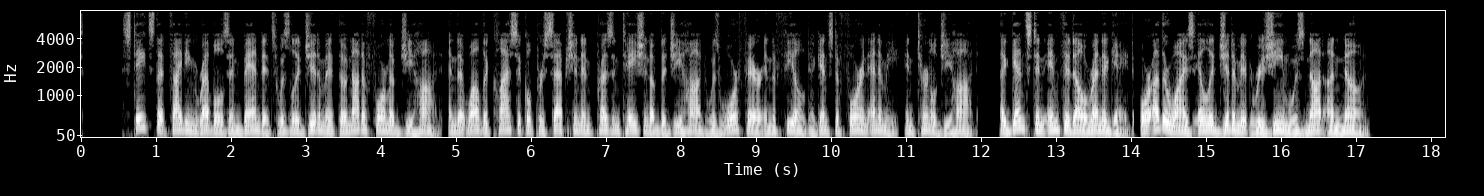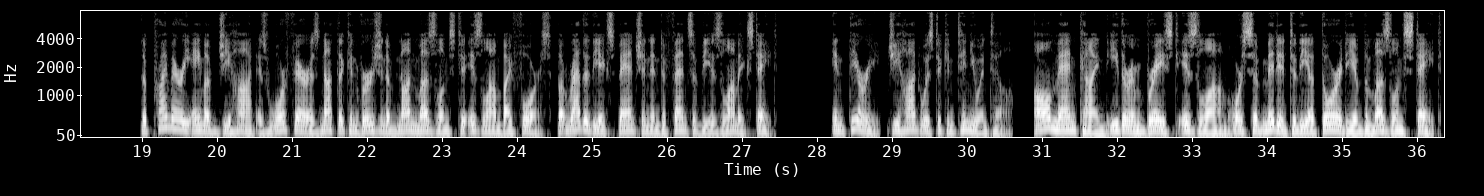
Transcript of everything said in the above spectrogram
states that fighting rebels and bandits was legitimate though not a form of jihad, and that while the classical perception and presentation of the jihad was warfare in the field against a foreign enemy, internal jihad against an infidel renegade, or otherwise illegitimate regime was not unknown. The primary aim of jihad as warfare is not the conversion of non-Muslims to Islam by force, but rather the expansion and defense of the Islamic State. In theory, jihad was to continue until all mankind either embraced Islam or submitted to the authority of the Muslim state.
